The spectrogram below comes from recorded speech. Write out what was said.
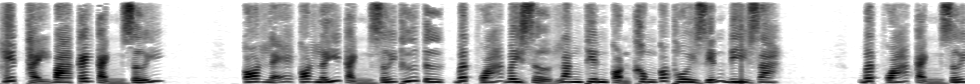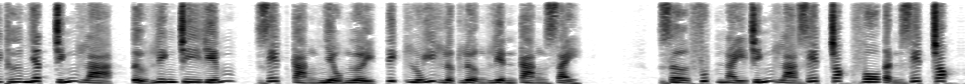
hết thảy ba cái cảnh giới. Có lẽ có lấy cảnh giới thứ tư, bất quá bây giờ lăng thiên còn không có thôi diễn đi ra. Bất quá cảnh giới thứ nhất chính là tử linh chi kiếm, giết càng nhiều người tích lũy lực lượng liền càng dày. Giờ phút này chính là giết chóc vô tận giết chóc,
